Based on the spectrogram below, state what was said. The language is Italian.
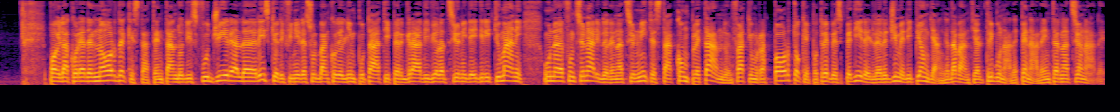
Poi la Corea del Nord che sta tentando di sfuggire al rischio di finire sul banco degli imputati per gravi violazioni dei diritti umani. Un funzionario delle Nazioni Unite sta completando infatti un rapporto che potrebbe spedire il regime di Pyongyang davanti al Tribunale Penale Internazionale.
